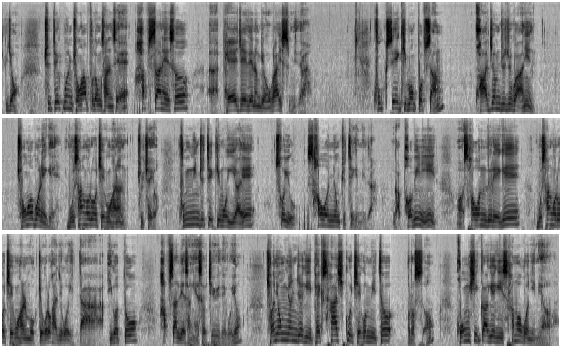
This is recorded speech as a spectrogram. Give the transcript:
그죠? 주택분 종합부동산세 합산에서 아, 배제되는 경우가 있습니다. 국세기본법상 과점주주가 아닌 종업원에게 무상으로 제공하는 출처요. 국민주택 규모 이하의 소유 사원용 주택입니다. 그러니까 법인이 어, 사원들에게 무상으로 제공할 목적으로 가지고 있다. 이것도 합산 대상에서 제외되고요. 전용 면적이 149제곱미터로서 공시 가격이 3억 원이며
